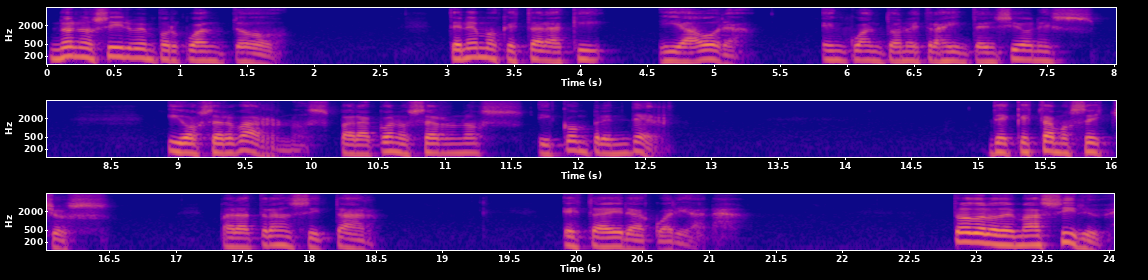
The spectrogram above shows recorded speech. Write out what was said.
no nos sirven por cuanto tenemos que estar aquí y ahora en cuanto a nuestras intenciones y observarnos para conocernos y comprender de qué estamos hechos para transitar esta era acuariana. Todo lo demás sirve,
